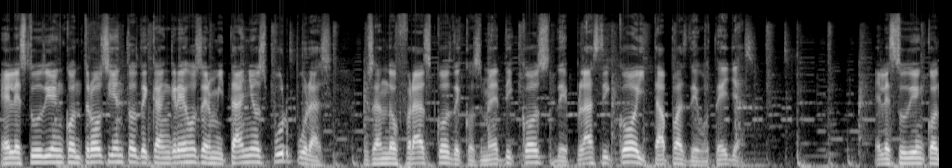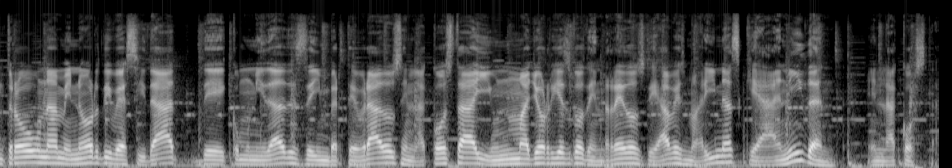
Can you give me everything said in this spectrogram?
El estudio encontró cientos de cangrejos ermitaños púrpuras usando frascos de cosméticos de plástico y tapas de botellas. El estudio encontró una menor diversidad de comunidades de invertebrados en la costa y un mayor riesgo de enredos de aves marinas que anidan en la costa.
